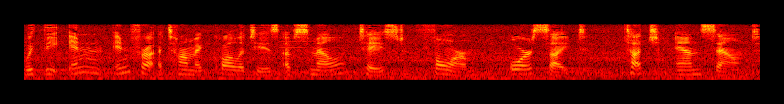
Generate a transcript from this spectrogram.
with the in- infraatomic qualities of smell, taste, form, or sight, touch, and sound.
